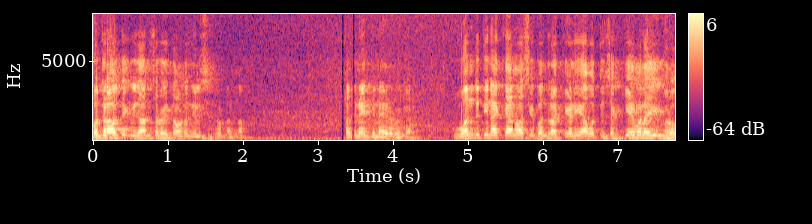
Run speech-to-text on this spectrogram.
ಭದ್ರಾವತಿಗೆ ವಿಧಾನಸಭೆಗೆ ತಗೊಂಡು ನಿಲ್ಲಿಸಿದ್ರು ನನ್ನ. ಹದಿನೈದು ದಿನ ಇರಬೇಕಾದ್ರೆ ಒಂದು ದಿನ ಕ್ಯಾನ್ವಾಸಿಗೆ ಬಂದ್ರೆ ಕೇಳಿ, ಅವತ್ತು ದಿವಸ ಕೇವಲ ಇಬ್ಬರು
